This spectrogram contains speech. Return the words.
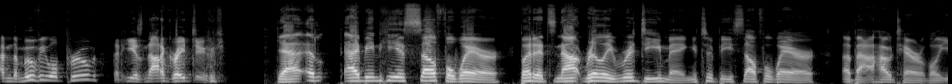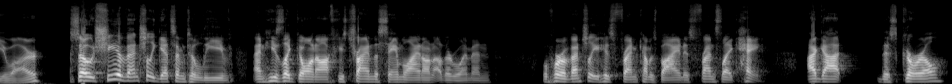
And the movie will prove that he is not a great dude. Yeah, I mean, he is self aware, but it's not really redeeming to be self aware about how terrible you are. So she eventually gets him to leave, and he's like going off. He's trying the same line on other women. Before eventually his friend comes by, and his friend's like, Hey, I got this girl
